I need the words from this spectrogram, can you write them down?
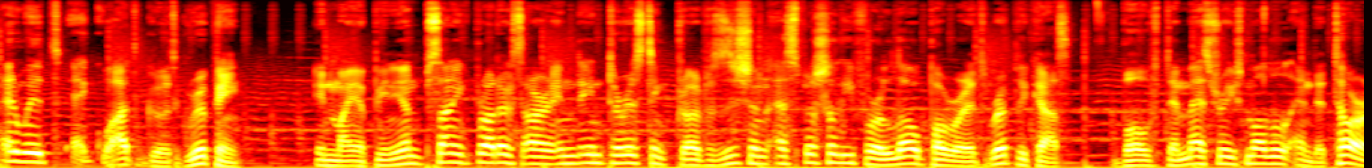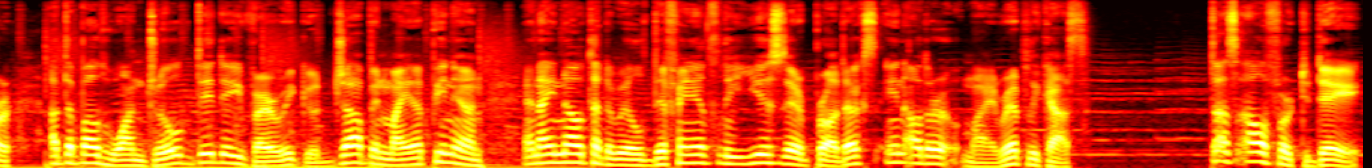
and with a quite good gripping. In my opinion, Psionic products are an interesting proposition especially for low-powered replicas. Both the Matrix model and the Thor at about 1 joule did a very good job in my opinion, and I know that I will definitely use their products in other my replicas. That's all for today.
